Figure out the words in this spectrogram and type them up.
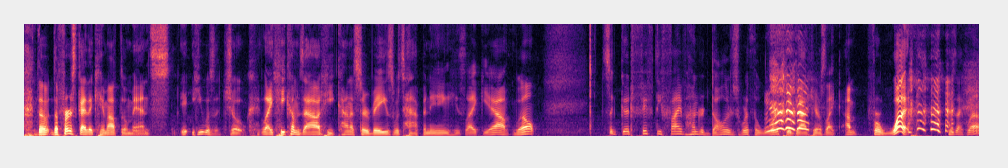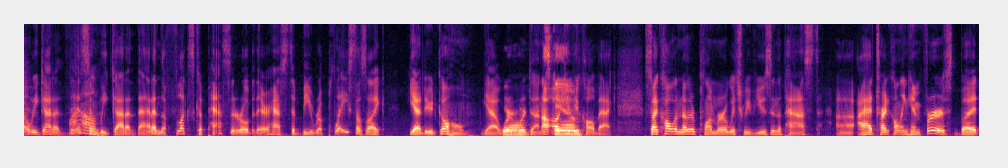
the the first guy that came out though, man, it, he was a joke. Like he comes out, he kind of surveys what's happening. He's like, "Yeah, well, it's a good fifty five hundred dollars worth of work you got here." I was like, "I'm for what?" He's like, "Well, we got a this Wow. and we got a that, and the flux capacitor over there has to be replaced." I was like, "Yeah, dude, go home. Yeah, we're Yeah, we're done. I'll, I'll give you a call back." So I call another plumber, which we've used in the past. Uh, I had tried calling him first, but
